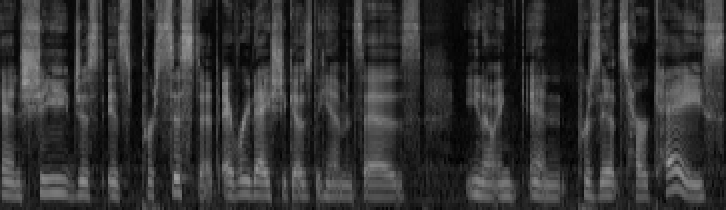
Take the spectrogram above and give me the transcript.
and she just is persistent. Every day she goes to him and says, you know, and, and presents her case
